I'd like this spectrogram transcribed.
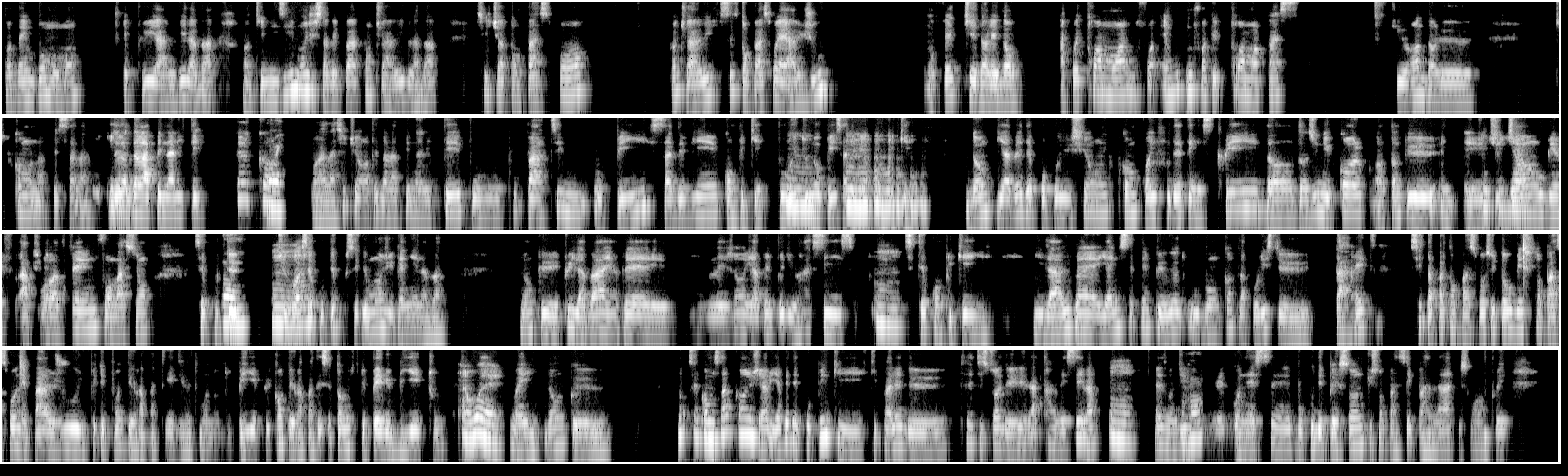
pendant un bon moment. Et puis, arrivé là-bas, en Tunisie, moi, je ne savais pas, quand tu arrives là-bas, si tu as ton passeport, quand tu arrives, si ton passeport est à jour, en fait, tu es dans les normes. Après trois mois, une fois, une fois que trois mois passent, tu rentres dans le, comment on appelle ça là, dans, dans la pénalité. D'accord. Oui. Voilà, si tu es rentré dans la pénalité pour, pour partir au pays, ça devient compliqué. Pour Mhm. retourner au pays, ça devient Mhm, mhm, compliqué. Donc, il y avait des propositions comme quoi il faudrait t'inscrire dans, dans une école en tant qu'étudiant ou bien à, à faire une formation. C'est coûteux. Oui. Tu vois, Mhm. c'est pour ce que moi j'ai gagné là-bas. Donc, euh, et puis là-bas, il y avait les gens, il y avait un peu du racisme. Mhm. C'était compliqué. Il, arrive, à- il y a une certaine période où, bon, quand la police te, t'arrête, si tu n'as pas ton passeport sur toi ou bien si ton passeport n'est pas à jour, il peut te prendre, te rapatrier directement dans ton pays. Et puis, quand tu te rapatries, c'est toi qui te paye le billet et tout. Ah ouais. Oui, donc, euh, donc c'est comme ça, quand j'ai- il y avait des copines qui, qui parlaient de cette histoire de la traversée, là, Mhm. elles ont dit Mhm. qu'elles connaissaient beaucoup de personnes qui sont passées par là, qui sont rentrées.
